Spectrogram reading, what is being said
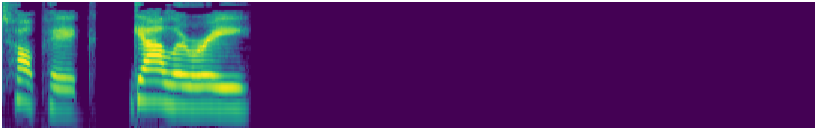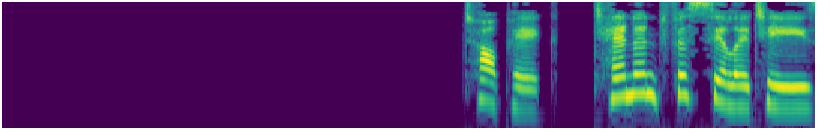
Topic Gallery. Topic Tenant facilities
